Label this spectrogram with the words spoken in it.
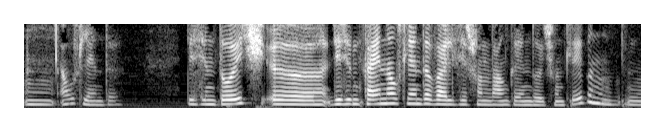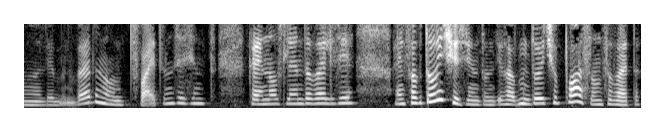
ähm, Ausländer? Die sind deutsch, äh, die sind keine Ausländer, weil sie schon lange in Deutschland leben, äh, leben werden. Und zweitens, sie sind keine Ausländer, weil sie einfach Deutsche sind und die haben deutsche Pass und so weiter.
